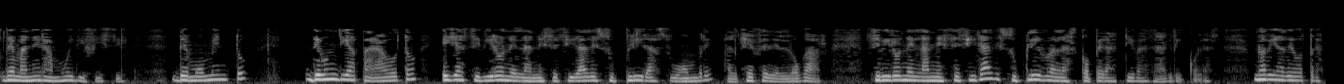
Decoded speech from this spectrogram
de manera muy difícil. De momento, de un día para otro, ellas se vieron en la necesidad de suplir a su hombre, al jefe del hogar, se vieron en la necesidad de suplirlo en las cooperativas agrícolas. No había de otra.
